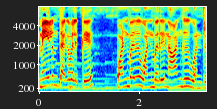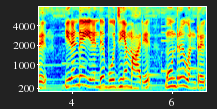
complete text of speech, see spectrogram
மேலும் தகவலுக்கு ஒன்பது ஒன்பது நான்கு ஒன்று இரண்டு இரண்டு பூஜ்ஜியம் ஆறு மூன்று ஒன்று.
